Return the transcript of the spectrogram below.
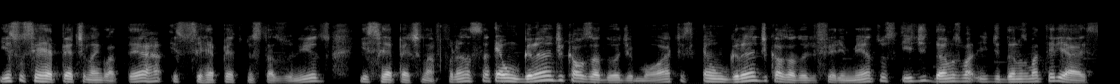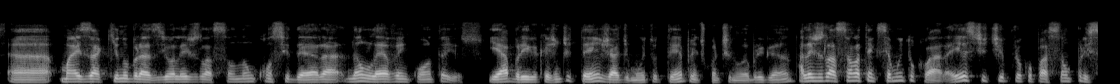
isso se repete na Inglaterra, isso se repete nos Estados Unidos, isso se repete na França, é um grande causador de mortes, é um grande causador de ferimentos e de danos, e de danos materiais. Uh, mas aqui no Brasil a legislação não considera, não leva em conta isso. E é a briga que a gente tem já de muito tempo, a gente continua brigando. A legislação ela tem que ser muito clara. Este tipo de ocupação precisa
